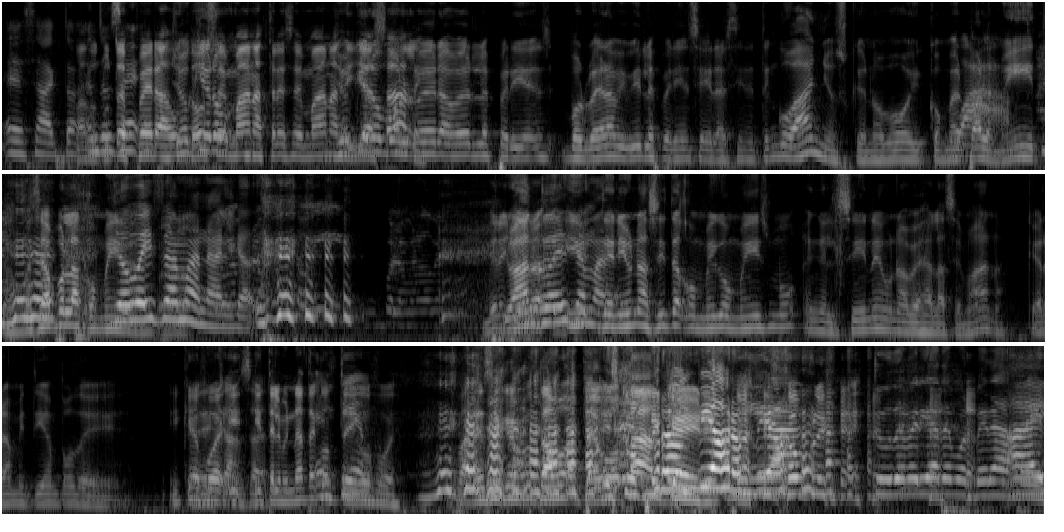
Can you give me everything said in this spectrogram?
Exacto. Cuando tú Entonces, te esperas Yo dos quiero- semanas, tres semanas Yo y ya quiero sale. volver a ver la experiencia, volver a vivir la experiencia de ir al cine. Tengo años que no voy a comer Wow. palomitas, aunque sea por la comida. Yo voy semanal, Gad. Mira, yo yo antes tenía una cita conmigo mismo en el cine una vez a la semana, que era mi tiempo de, ¿Y qué fue? ¿Y- cansar. ¿Y, terminaste El contigo tiempo. fue? Parece que estamos- Te es. Rompió, rompió. Tú deberías de volver a Ay,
